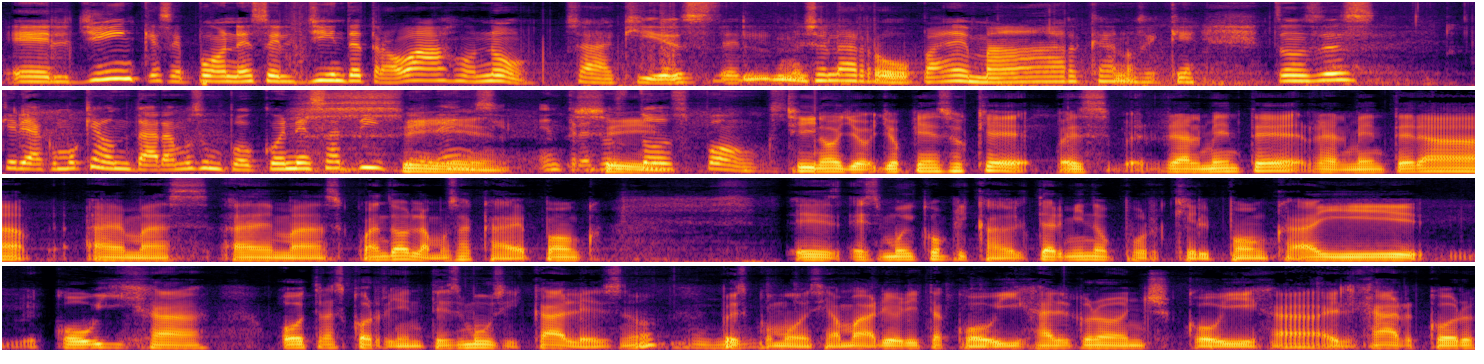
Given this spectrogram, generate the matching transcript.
el jean que se pone es el jean de trabajo, no. O sea, aquí es el, la ropa de marca, no sé qué. Entonces, quería como que ahondáramos un poco en esa Sí, diferencia entre esos sí. dos punks. Sí, no, yo, yo pienso que pues realmente, realmente era, además, además, cuando hablamos acá de punk, es, es muy complicado el término porque el punk ahí cobija otras corrientes musicales, ¿no? Pues como decía Mario ahorita, cobija el grunge, cobija el hardcore,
